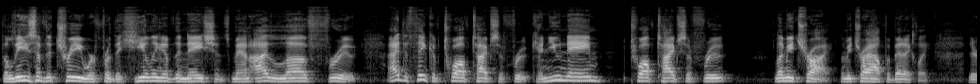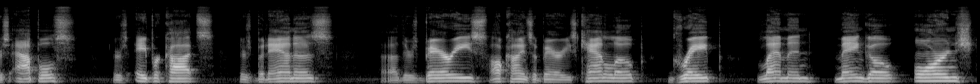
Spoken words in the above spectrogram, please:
The leaves of the tree were for the healing of the nations. Man, I love fruit. I had to think of 12 types of fruit. Can you name 12 types of fruit? Let me try. Let me try alphabetically. There's apples, there's apricots, there's bananas, uh, there's berries, all kinds of berries, cantaloupe, grape, lemon, mango, orange,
